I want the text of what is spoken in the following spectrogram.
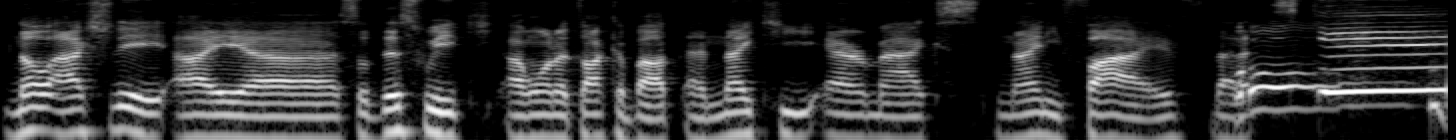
No, actually, I uh so this week I want to talk about a Nike Air Max 95 that Oh.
